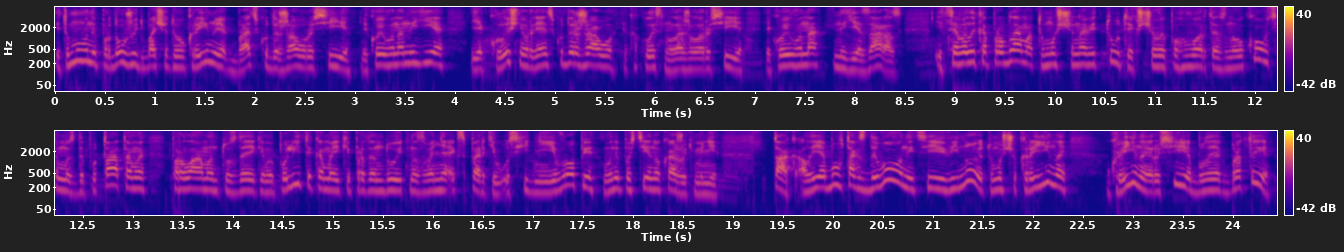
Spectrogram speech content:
і тому вони продовжують бачити Україну як братську державу Росії, якою вона не є, і як колишню радянську державу, яка колись належала Росії, якою вона не є зараз. І це велика проблема, тому що навіть тут, якщо ви поговорите з науковцями, з депутатами парламенту, з деякими політиками, які претендують на звання експертів у східній Європі, вони постійно кажуть мені. Так, але я був так здивований цією війною, тому що країни, Україна і Росія були як брати.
